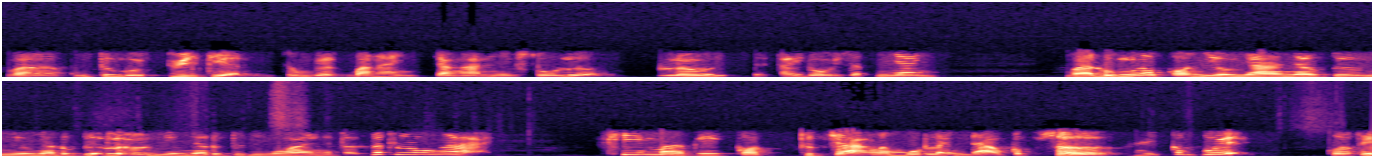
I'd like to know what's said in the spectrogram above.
và cũng tương đối tùy tiện trong việc ban hành. Chẳng hạn như số lượng lớn sẽ thay đổi rất nhanh. Và đúng là có nhiều nhà đầu tư nhiều nhà đầu tư lớn nhiều nhà đầu tư ngoài người ta rất lo ngại khi mà cái có thực trạng là một lãnh đạo cấp sở hay cấp huyện có thể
